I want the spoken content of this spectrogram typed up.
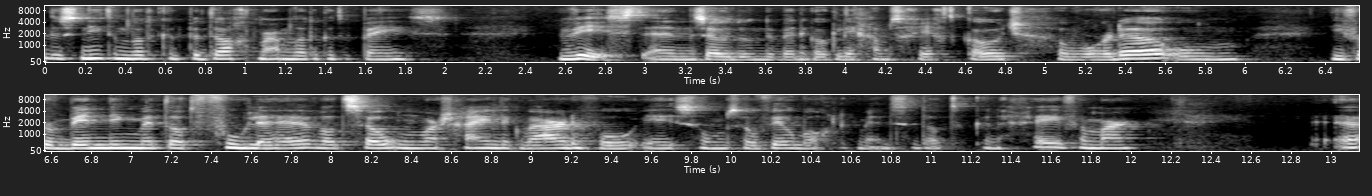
dus niet omdat ik het bedacht, maar omdat ik het opeens wist. En zodoende ben ik ook lichaamsgericht coach geworden om die verbinding met dat voelen, wat zo onwaarschijnlijk waardevol is om zoveel mogelijk mensen dat te kunnen geven. Maar uh,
